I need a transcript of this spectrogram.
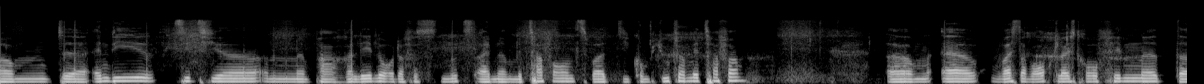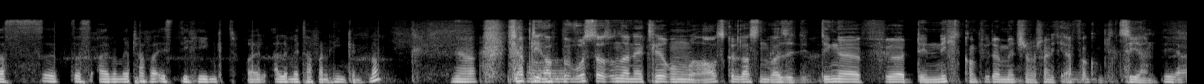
Ähm, der Andy zieht hier eine Parallele oder nutzt eine Metapher, und zwar die Computermetapher. Ähm, er weist aber auch gleich darauf hin, dass äh, das eine Metapher ist, die hinkt, weil alle Metaphern hinken. Ne? Ja, ich habe die auch ähm, bewusst aus unseren Erklärungen rausgelassen, weil sie die Dinge für den Nicht-Computermenschen wahrscheinlich eher verkomplizieren. Ja,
